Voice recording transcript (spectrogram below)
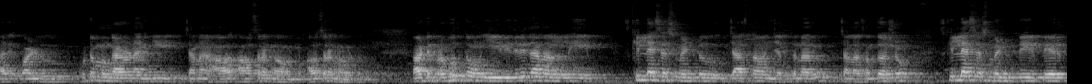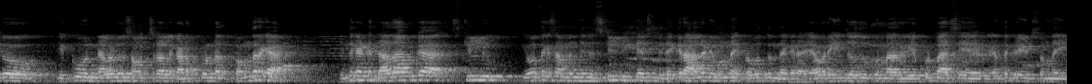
అది వాళ్ళు కుటుంబం గడవడానికి చాలా అవ- అవసరంగా ఉంటుంది అవసరంగా ఉంటుంది. కాబట్టి ప్రభుత్వం ఈ విధి విధానాలని స్కిల్ అసెస్మెంట్ చేస్తామని చెప్తున్నారు. చాలా సంతోషం. స్కిల్ అసెస్మెంట్ పేరుతో ఎక్కువ నెలలు సంవత్సరాలు గడపకుండా తొందరగా ఎందుకంటే దాదాపుగా స్కిల్ యువతకు సంబంధించిన స్కిల్ డీటెయిల్స్ మీ దగ్గర ఆల్రెడీ ఉన్నాయి ప్రభుత్వం దగ్గర. ఎవరు ఏం చదువుకున్నారు ఎప్పుడు పాస్ అయ్యారు ఎంత గ్రేడ్స్ ఉన్నాయి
